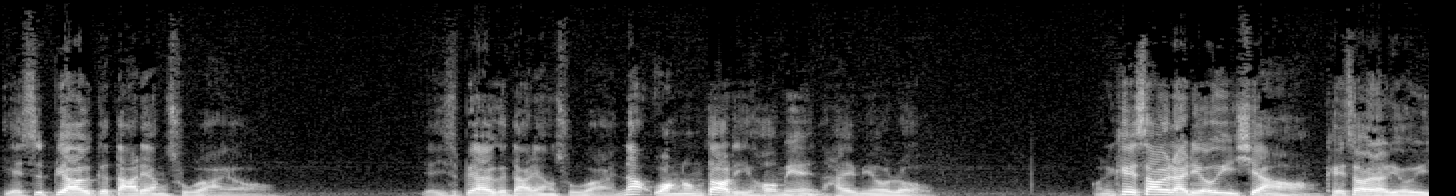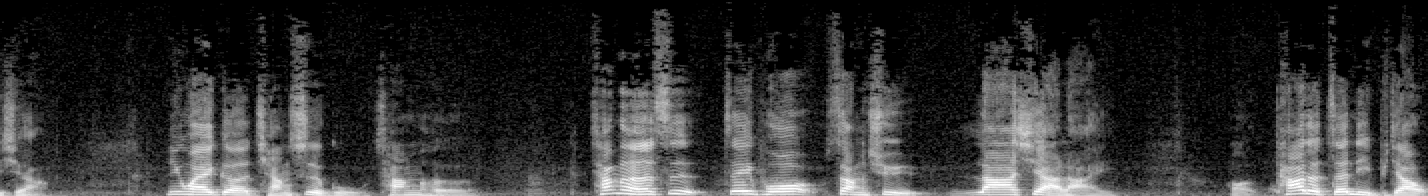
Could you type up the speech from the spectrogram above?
也是标一个大量出来哦，也是标一个大量出来。那网龙到底后面还有没有肉？你可以稍微来留意一下哈，可以稍微来留意一下。另外一个强势股昌河，昌河是这一波上去拉下来，哦，它的整理比较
